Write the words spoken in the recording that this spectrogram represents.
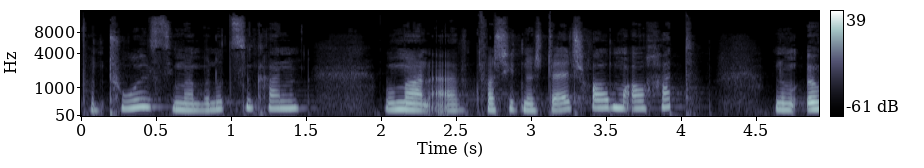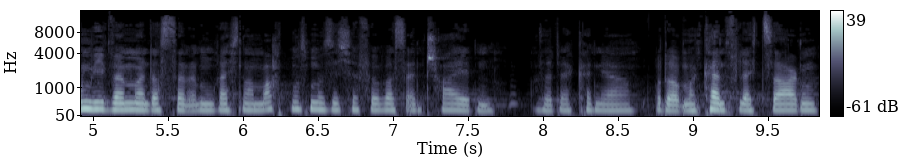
von Tools, die man benutzen kann, wo man äh, verschiedene Stellschrauben auch hat. Nur irgendwie, wenn man das dann im Rechner macht, muss man sich ja für was entscheiden. Also der kann ja, oder man kann vielleicht sagen,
